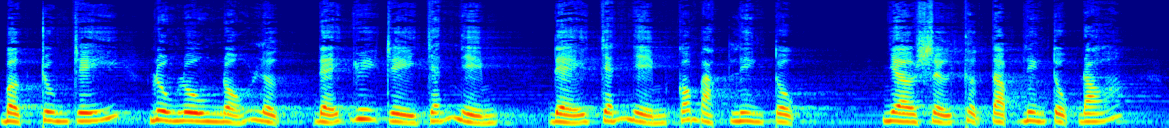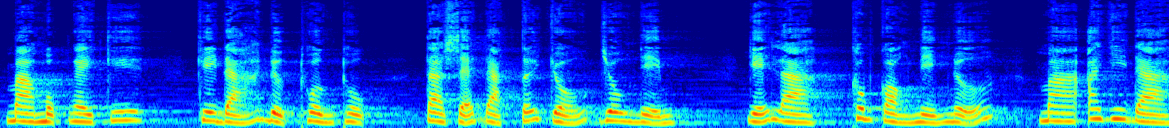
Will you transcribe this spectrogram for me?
Bậc trung trí luôn luôn nỗ lực để duy trì chánh niệm, để chánh niệm có mặt liên tục. Nhờ sự thực tập liên tục đó mà một ngày kia khi đã được thuần thục ta sẽ đạt tới chỗ vô niệm, nghĩa là không còn niệm nữa mà A Di Đà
